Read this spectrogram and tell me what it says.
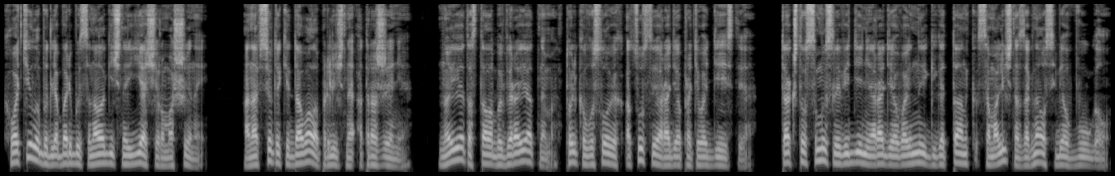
Хватило бы для борьбы с аналогичной ящеру машиной. Она все-таки давала приличное отражение. Но и это стало бы вероятным только в условиях отсутствия радиопротиводействия. Так что в смысле ведения радиовойны гигатанк самолично загнал себя в угол.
